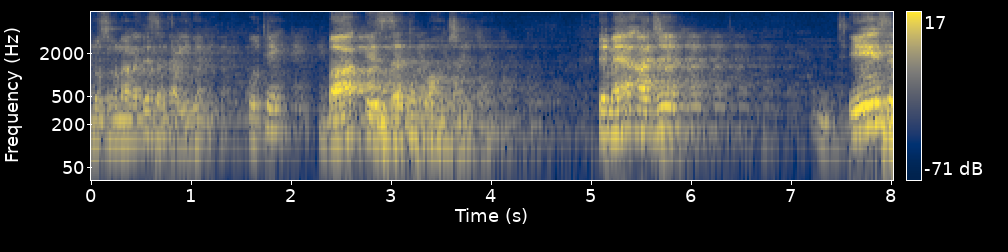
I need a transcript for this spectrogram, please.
ਮੁਸਲਮਾਨਾਂ ਦੇ 47 ਵਿੱਚ ਉੱਥੇ ਬਾ ਇੱਜ਼ਤ ਪਹੁੰਚਾਈਆਂ। ਤੇ ਮੈਂ ਅੱਜ ਇਸ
